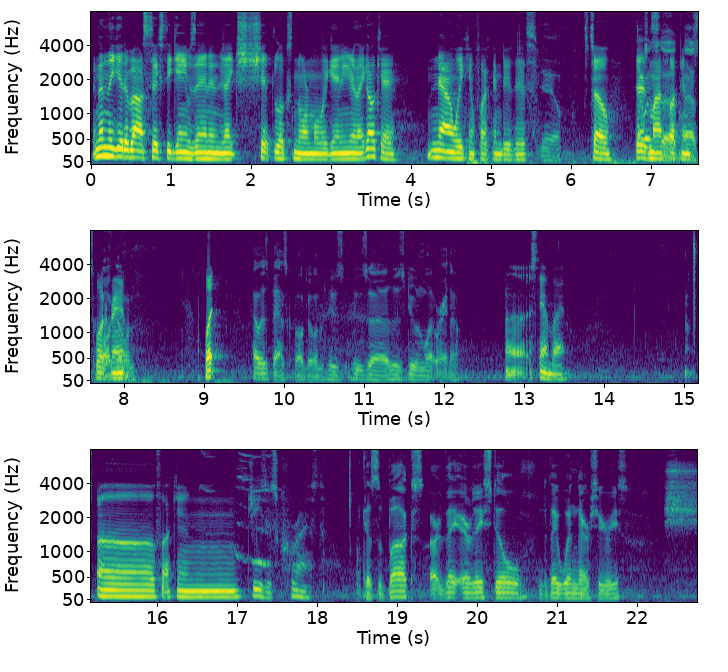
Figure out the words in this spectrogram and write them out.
And then they get about 60 games in and like shit looks normal again and you're like okay now we can fucking do this. Yeah. So there's my uh, fucking sport rant. going? What? How is basketball going? Who's who's uh who's doing what right now? Uh, stand by. Uh, fucking Jesus Christ. Because the Bucks are they are they still did they win their series? Shh.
